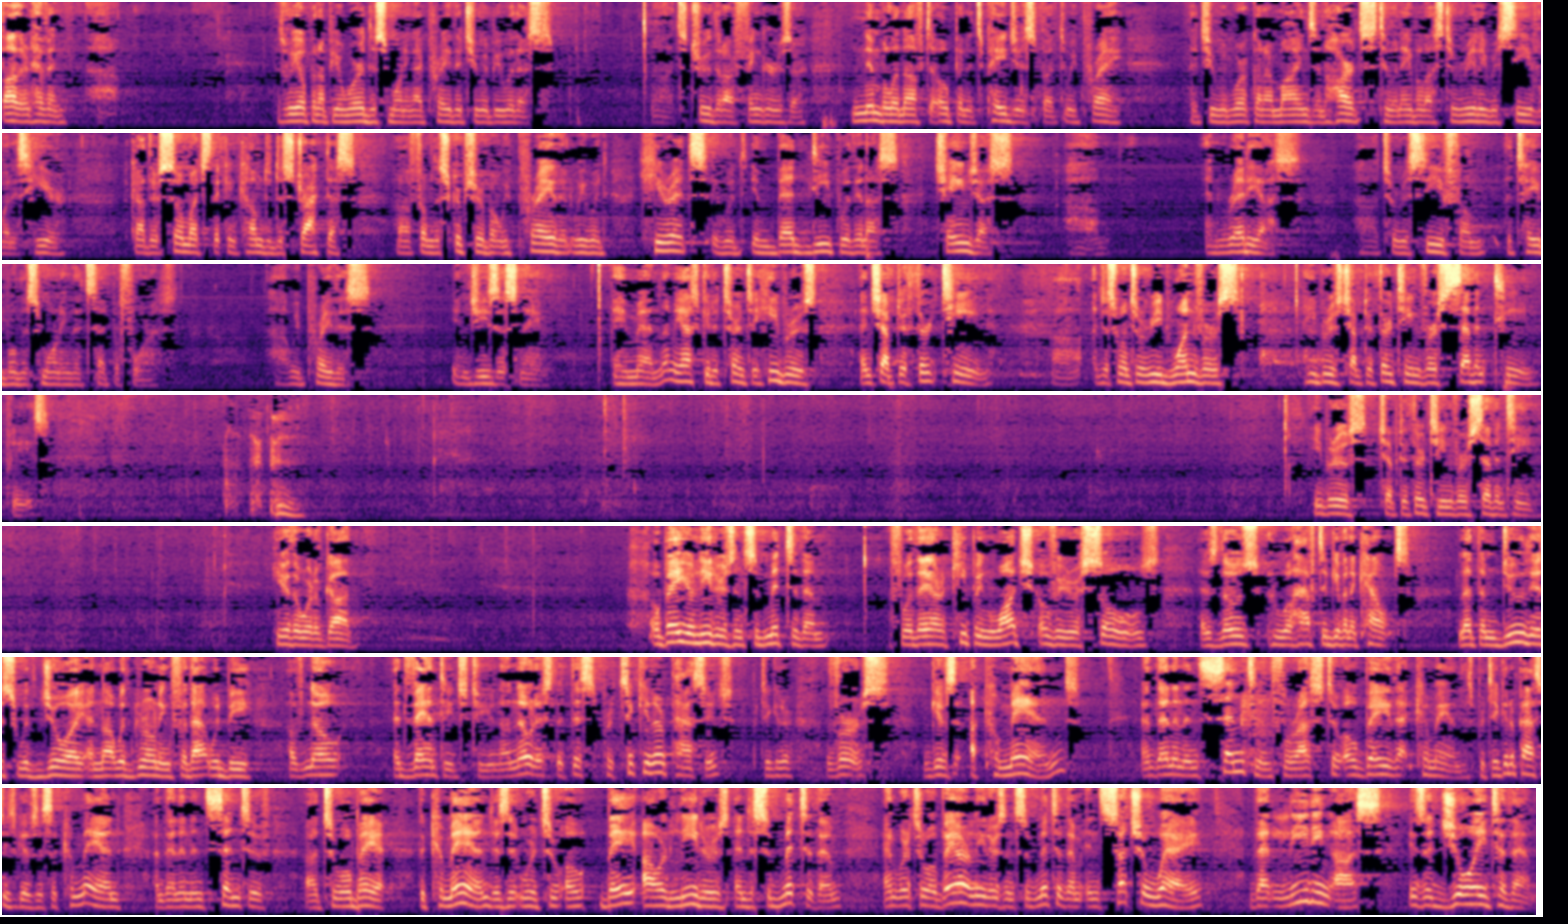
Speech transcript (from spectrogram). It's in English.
Father in heaven, uh, as we open up your word this morning, I pray that you would be with us. Uh, it's true that our fingers are nimble enough to open its pages, but we pray that you would work on our minds and hearts to enable us to really receive what is here. God, there's so much that can come to distract us uh, from the scripture, but we pray that we would hear it, it would embed deep within us, change us, um, and ready us uh, to receive from the table this morning that's set before us. Uh, we pray this in Jesus' name. Amen. Let me ask you to turn to Hebrews and chapter 13. Uh, I just want to read one verse, Hebrews chapter 13, verse 17, please. Hebrews chapter 13, verse 17. Hear the word of God. Obey your leaders and submit to them, for they are keeping watch over your souls as those who will have to give an account. Let them do this with joy and not with groaning, for that would be of no advantage to you. Now, notice that this particular passage, particular verse, gives a command and then an incentive for us to obey that command. This particular passage gives us a command and then an incentive uh, to obey it. The command is that we're to obey our leaders and to submit to them, and we're to obey our leaders and submit to them in such a way that leading us is a joy to them.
